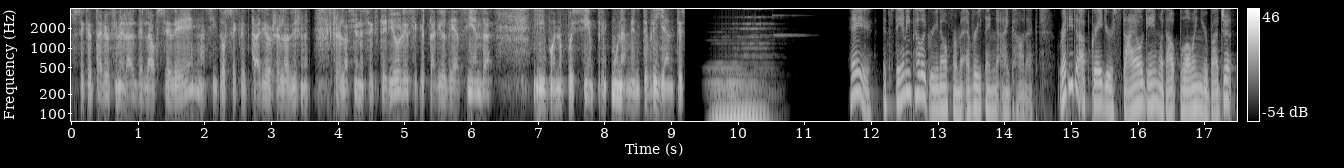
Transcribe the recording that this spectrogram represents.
secretario general de la OCDE, ha sido secretario de Relaciones Exteriores, secretario de Hacienda y bueno, pues siempre una mente brillante. Hey, it's Danny Pellegrino from Everything Iconic. Ready to upgrade your style game without blowing your budget?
